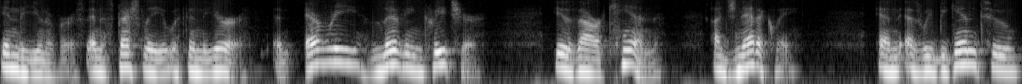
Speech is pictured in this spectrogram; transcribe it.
in the universe, and especially within the earth. And every living creature is our kin uh, genetically. And as we begin to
